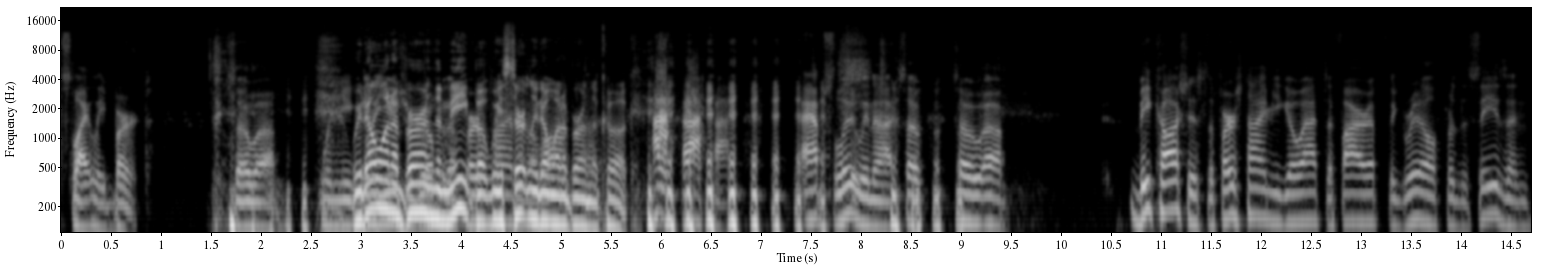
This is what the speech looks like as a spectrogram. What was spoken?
slightly burnt. So uh, when you we don't want to burn the meat, the but we certainly don't want to burn time. the cook. Absolutely not. So so uh, be cautious the first time you go out to fire up the grill for the season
